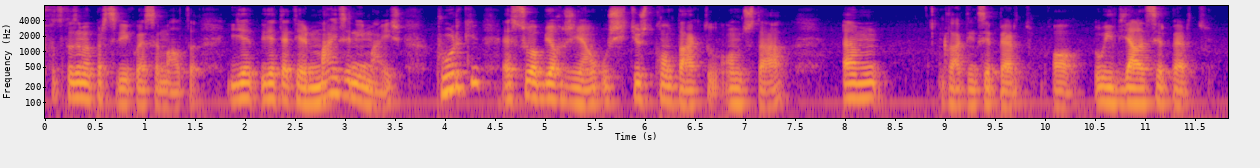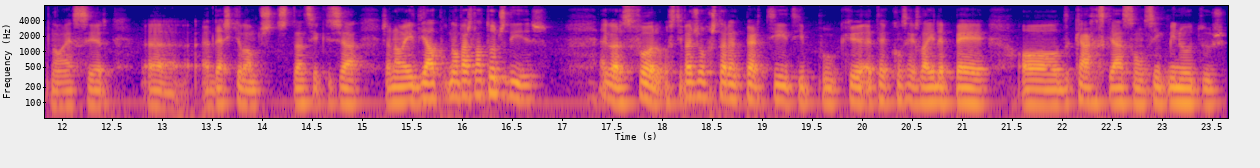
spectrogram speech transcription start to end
fazer uma parceria com essa malta e, e até ter mais animais, porque a sua biorregião, os sítios de contacto onde está, um, claro que tem que ser perto, o ideal é ser perto, não é ser uh, a 10 km de distância, que já, já não é ideal porque não vais lá todos os dias. Agora, se for, se tiveres um restaurante perto de ti, tipo, que até consegues lá ir a pé ou de carro, se calhar são 5 minutos,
